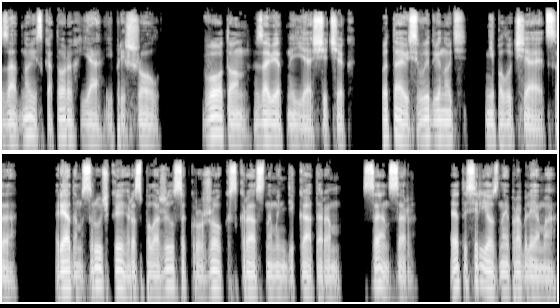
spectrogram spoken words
за одной из которых я и пришел. Вот он, заветный ящичек. Пытаюсь выдвинуть, не получается. Рядом с ручкой расположился кружок с красным индикатором. Сенсор. Это серьезная проблема,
